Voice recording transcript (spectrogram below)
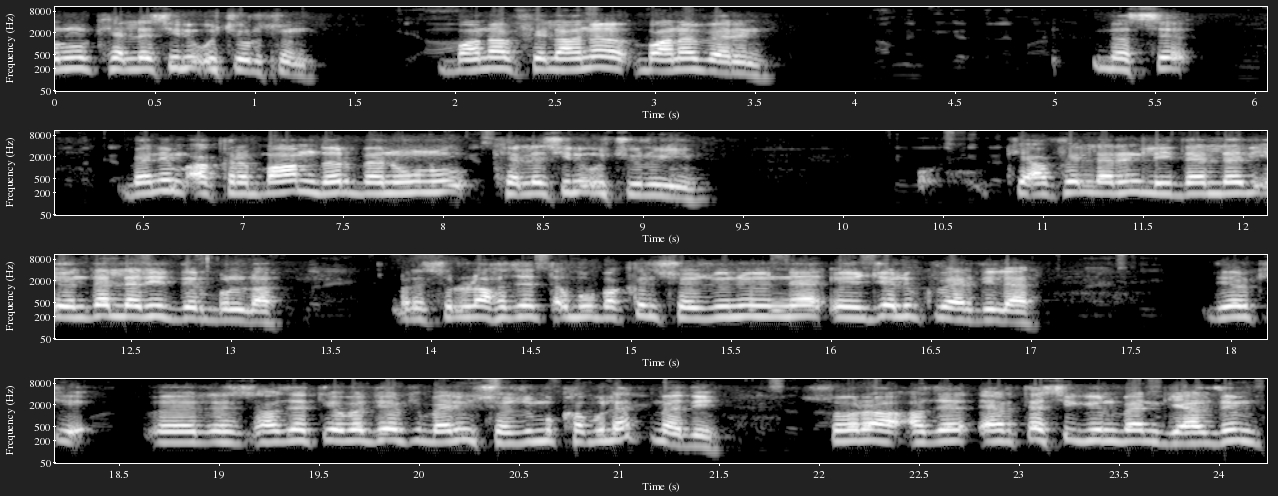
Onun kellesini uçursun. Bana filanı bana verin. Nasıl benim akrabamdır ben onu kellesini uçurayım. Kafirlerin liderleri, önderleridir bunlar. Resulullah Hazreti Ebu Bakır sözüne öncelik verdiler. Diyor ki e, Hazreti Ömer diyor ki benim sözümü kabul etmedi. Sonra Hazreti, ertesi gün ben geldim.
